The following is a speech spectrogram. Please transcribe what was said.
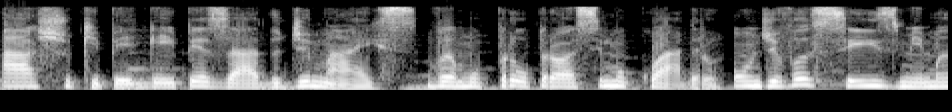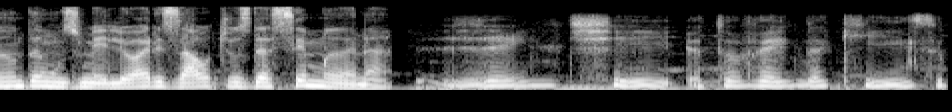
acho que peguei pesado demais. Vamos pro próximo quadro, onde vocês me mandam os melhores áudios da semana. Gente, eu tô vendo aqui, isso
